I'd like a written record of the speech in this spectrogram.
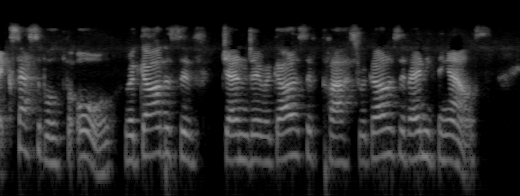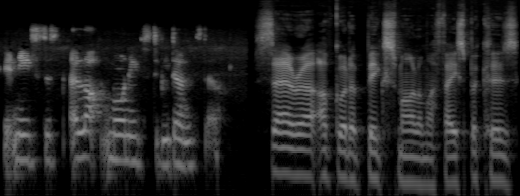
accessible for all, regardless of gender, regardless of class, regardless of anything else. It needs to a lot more needs to be done still. Sarah, I've got a big smile on my face because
